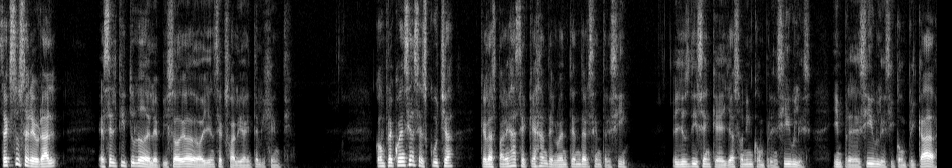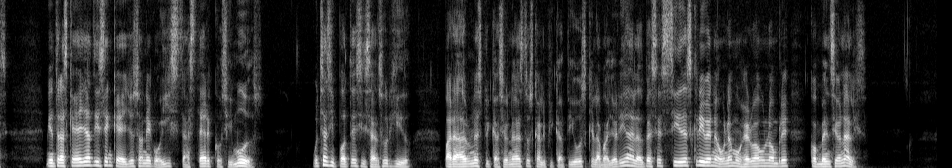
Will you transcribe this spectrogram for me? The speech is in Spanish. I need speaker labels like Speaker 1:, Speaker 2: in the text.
Speaker 1: Sexo cerebral es el título del episodio de hoy en Sexualidad Inteligente. Con frecuencia se escucha que las parejas se quejan de no entenderse entre sí. Ellos dicen que ellas son incomprensibles, impredecibles y complicadas, mientras que ellas dicen que ellos son egoístas, tercos y mudos. Muchas hipótesis han surgido para dar una explicación a estos calificativos que la mayoría de las veces sí describen a una mujer o a un hombre convencionales.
